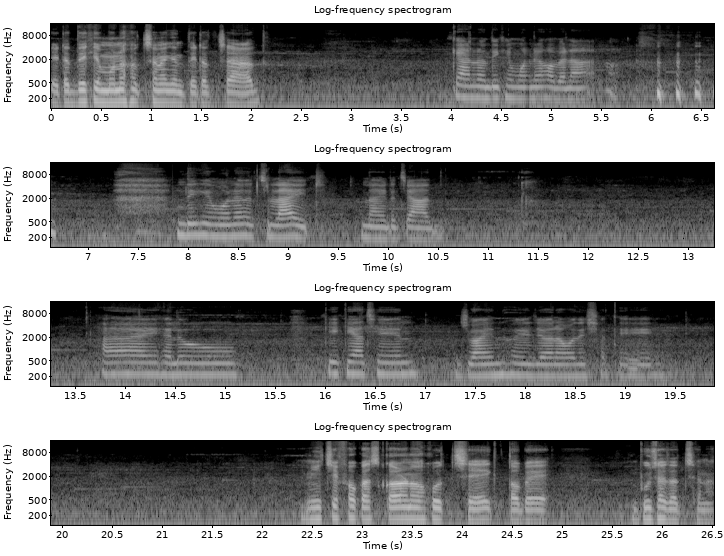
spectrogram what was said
এটা দেখে মনে হচ্ছে না কিন্তু এটা চাঁদ। কেন দেখে মনে হবে না? দেখে মনে হচ্ছে লাইট। না এটা চাঁদ। হাই হ্যালো। কে কে আছেন? জয়েন হয়ে যান আমাদের সাথে। নিচে ফোকাস করানো হচ্ছে তবে বোঝা যাচ্ছে না।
